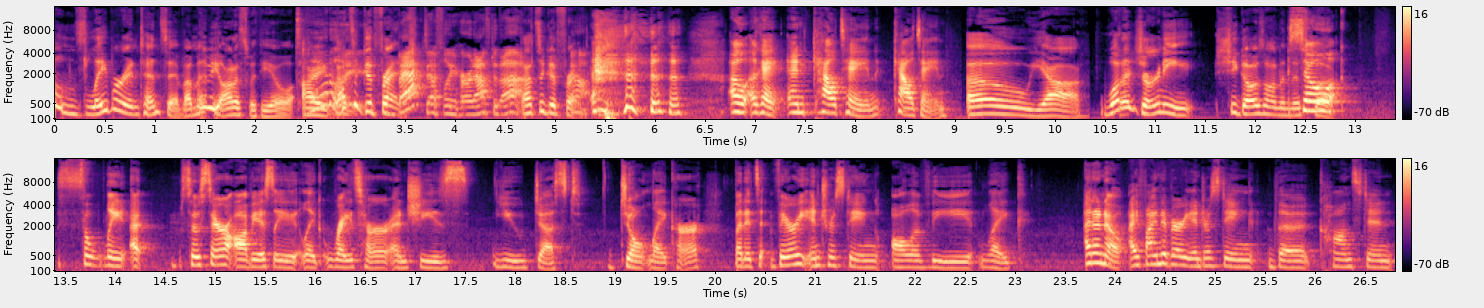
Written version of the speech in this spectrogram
sounds labor intensive. I'm gonna be honest with you. I, that's a good friend. Back definitely hurt after that. That's a good friend. Yeah. oh okay and Kaltain Kaltain Oh yeah, what a journey she goes on in this so book. Celaena, uh, so Sarah obviously like writes her, and she's you just don't like her. But it's very interesting. All of the like, I don't know. I find it very interesting the constant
